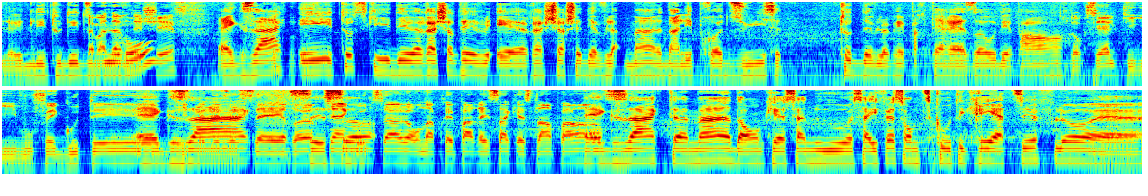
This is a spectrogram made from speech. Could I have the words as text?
le- les tout du madame bureau. des chiffres. Exact. Et tout ce qui est des recherches et, recherche et développement dans les produits, c'est tout développé par Teresa au départ. Donc c'est elle qui vous fait goûter, exact, qui fait des essais, c'est Tiens, ça. goûte ça, on a préparé ça, qu'est-ce que t'en penses? Exactement. Donc, ça nous, ça y fait son petit côté créatif, là. euh,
